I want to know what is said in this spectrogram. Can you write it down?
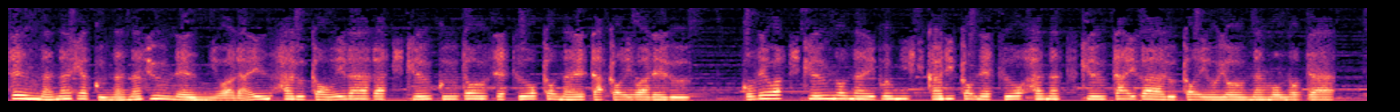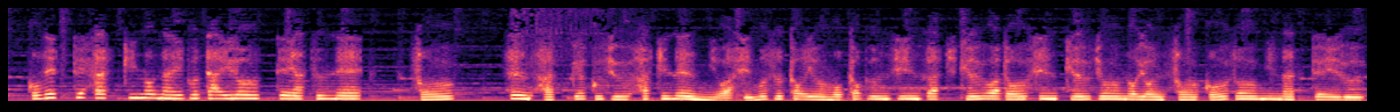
1770年にはラインハルト・オイラーが地球空洞説を唱えたと言われる。これは地球の内部に光と熱を放つ球体があるというようなものだ。これってさっきの内部太陽ってやつね。そう。1818年にはシムズという元軍人が地球は同心球状の4層構造になっている、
